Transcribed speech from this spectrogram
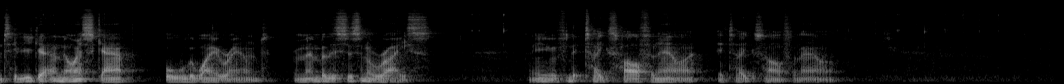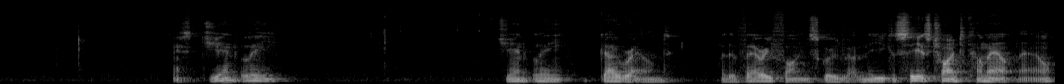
until you get a nice gap all the way around. Remember, this isn't a race. Even if it takes half an hour, it takes half an hour. Just gently, gently go round with a very fine screwdriver. Now you can see it's trying to come out now.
